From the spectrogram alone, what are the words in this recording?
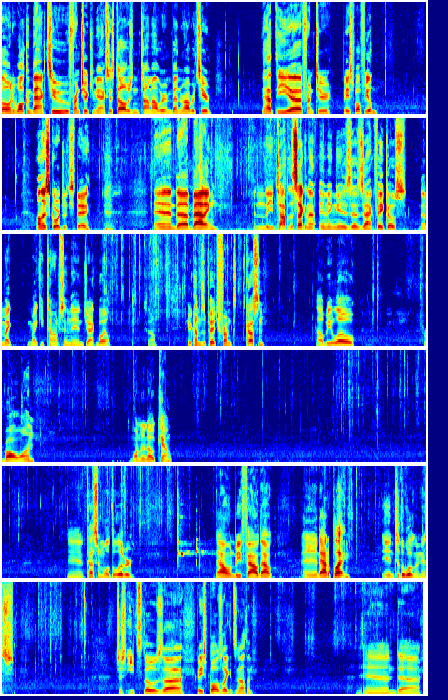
Hello and welcome back to Frontier Community Access Television. Tom Albert and Ben Roberts here at the uh, Frontier Baseball Field on this gorgeous day. And uh, batting in the top of the second inning is uh, Zach Fakos, then Mike, Mikey Thompson, and Jack Boyle. So here comes the pitch from Cusson. That'll be low for ball one. 1 0 count. And Cusson will deliver. That one be fouled out and out of play into the wilderness. Just eats those uh, baseballs like it's nothing. And uh,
